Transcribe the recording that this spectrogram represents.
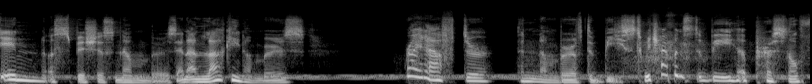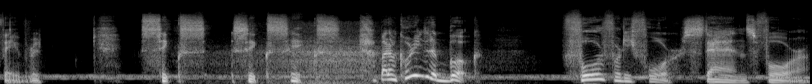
inauspicious numbers and unlucky numbers right after the number of the beast, which happens to be a personal favorite 666. But according to the book, 444 stands for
